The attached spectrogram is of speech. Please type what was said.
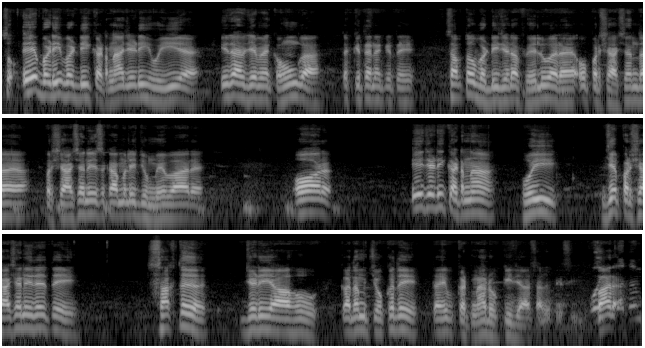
ਸੋ ਇਹ ਬੜੀ ਵੱਡੀ ਘਟਨਾ ਜਿਹੜੀ ਹੋਈ ਹੈ, ਇਹਦਾ ਜੇ ਮੈਂ ਕਹੂੰਗਾ, ਤਾਂ ਕਿਤੇ ਨਾ ਕਿਤੇ ਸਭ ਤੋਂ ਵੱਡੀ ਜਿਹੜਾ ਫੇਲੂਅਰ ਹੈ, ਉਹ ਪ੍ਰਸ਼ਾਸਨ ਦਾ ਆ। ਪ੍ਰਸ਼ਾਸਨ ਇਸ ਕੰਮ ਲਈ ਜ਼ਿੰਮੇਵਾਰ ਹੈ। ਔਰ ਇਹ ਜਿਹੜੀ ਘਟਨਾ ਹੋਈ, ਜੇ ਪ੍ਰਸ਼ਾਸਨ ਇਹਦੇ ਤੇ ਸਖਤ ਜਿਹੜੇ ਆ ਉਹ ਕਦਮ ਚੁੱਕਦੇ ਤਾਂ ਇਹ ਘਟਨਾ ਰੋਕੀ ਜਾ ਸਕਦੀ ਸੀ। ਪਰ ਕਦਮ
